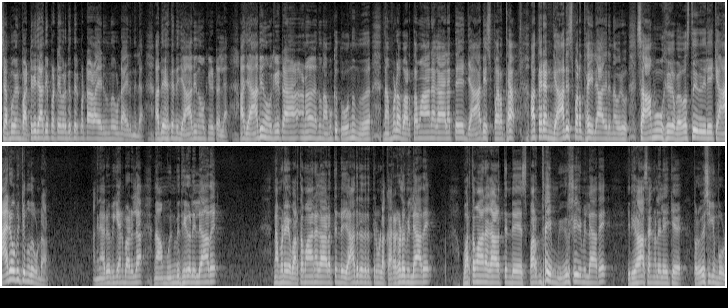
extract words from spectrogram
ശംഭുകൻ പട്ടികജാതി പട്ടികവർഗത്തിൽപ്പെട്ട ആളായിരുന്നത് കൊണ്ടായിരുന്നില്ല. അദ്ദേഹത്തിന്റെ ജാതി നോക്കിയിട്ടല്ല. ആ ജാതി നോക്കിയിട്ടാണ് എന്ന് നമുക്ക് തോന്നുന്നത് നമ്മുടെ വർത്തമാനകാലത്തെ ജാതി സ്പർദ്ധ അത്തരം ജാതി സ്പർദ്ധ ഇല്ലാതിരുന്ന ഒരു സാമൂഹിക വ്യവസ്ഥിതിയിലേക്ക് ആരോപിക്കുന്നത് കൊണ്ടാണ്. അങ്ങനെ ആരോപിക്കാൻ പാടില്ല. നാം മുൻവിധികളില്ലാതെ നമ്മുടെ വർത്തമാനകാലത്തിന്റെ യാതൊരു തരത്തിലുള്ള കറകളുമില്ലാതെ വർത്തമാനകാലത്തിന്റെ സ്പർദ്ധയും ഈർഷ്യയുമില്ലാതെ ഇതിഹാസങ്ങളിലേക്ക് പ്രവേശിക്കുമ്പോൾ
